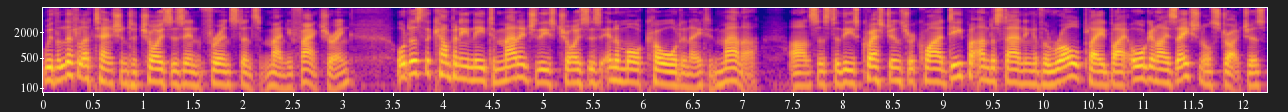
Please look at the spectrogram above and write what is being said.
with little attention to choices in, for instance, manufacturing? Or does the company need to manage these choices in a more coordinated manner? Answers to these questions require deeper understanding of the role played by organizational structures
